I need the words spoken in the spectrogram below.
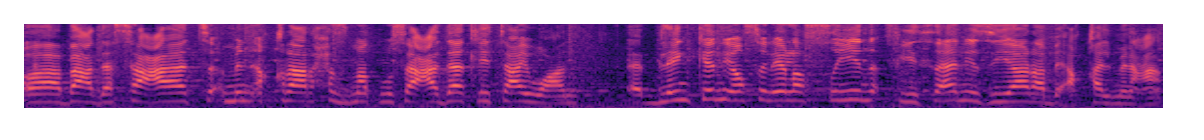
وبعد ساعات من إقرار حزمة مساعدات لتايوان بلينكن يصل إلى الصين في ثاني زيارة بأقل من عام.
